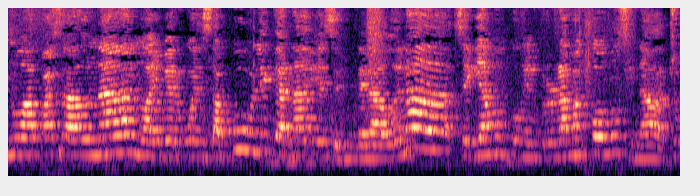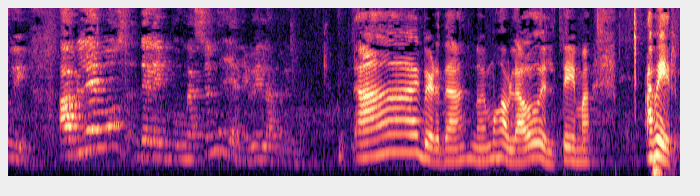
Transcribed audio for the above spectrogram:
no ha pasado nada, no hay vergüenza pública, nadie se ha enterado de nada. Seguíamos con el programa como si nada. Chuy, hablemos de la impugnación de Yanibela Primo. Ay, verdad, no hemos hablado del tema. A ver,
